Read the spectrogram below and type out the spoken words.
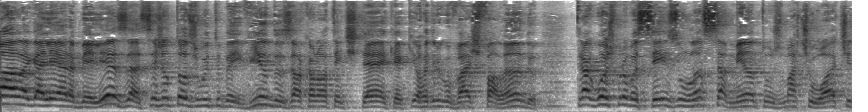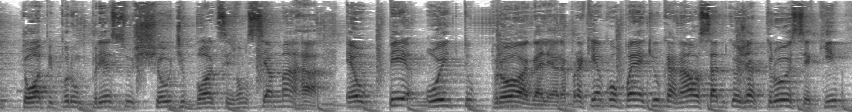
Fala galera, beleza? Sejam todos muito bem-vindos ao canal Tech. Aqui é o Rodrigo Vaz falando. Trago hoje para vocês um lançamento, um smartwatch top por um preço show de box, vocês vão se amarrar. É o P8 Pro, galera. Para quem acompanha aqui o canal, sabe que eu já trouxe aqui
